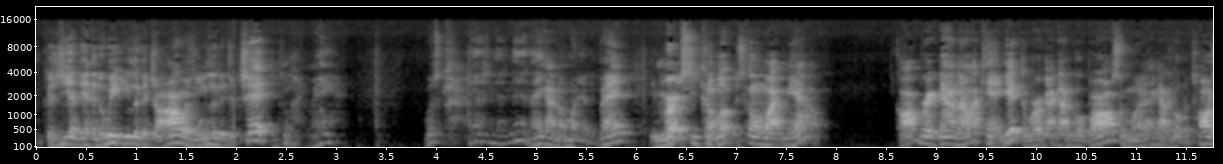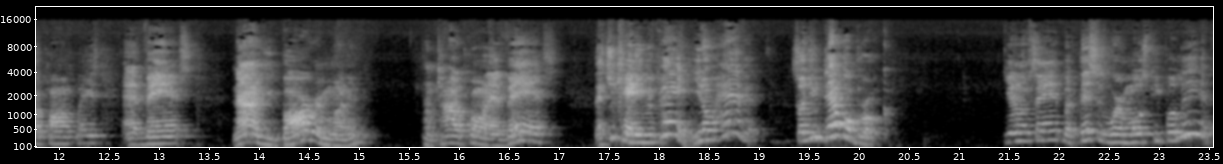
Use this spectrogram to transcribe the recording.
Because you at the end of the week, you look at your hours and you look at your check, you're like, man, what's this this? I ain't got no money in the bank. Emergency come up, it's gonna wipe me out. Car break down, now I can't get to work. I gotta go borrow some money. I gotta go to Title Pawn Place, advance. Now you borrowing money from Title Pawn Advance that you can't even pay. You don't have it. So you devil broke. You know what I'm saying? But this is where most people live.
